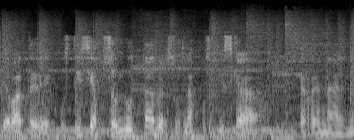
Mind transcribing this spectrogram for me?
debate de justicia absoluta versus la justicia terrenal, ¿no?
